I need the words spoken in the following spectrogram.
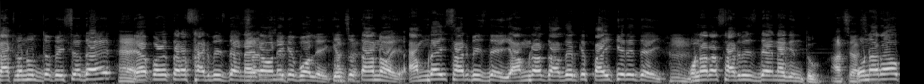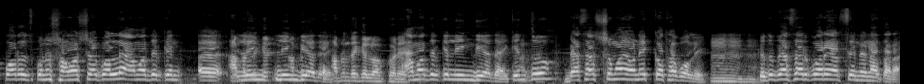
কাঠন উদ্যোগ বেচে দেয় হ্যাঁ। এরপরে তারা সার্ভিস দেয় না। এটা অনেকে বলে কিন্তু আচ্ছা। তা নয়। আমরাই সার্ভিস দেই আমরা যাদেরকে পাইকারি দেই ওনারা সার্ভিস দেয় না কিন্তু। আচ্ছা, আচ্ছা। ওনারাও পরে কোনো সমস্যায় পড়লে আমাদেরকে লিঙ্ক দিয়ে দেয়। আপনাদেরকে লক করে। আমাদেরকে লিঙ্ক দিয়ে দেয়। কিন্তু বেচার সময় অনেক কথা বলে। কিন্তু বেচার পরে আর চেনে না তারা।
